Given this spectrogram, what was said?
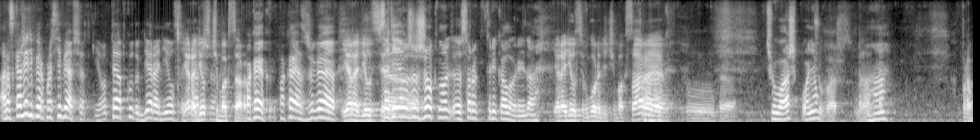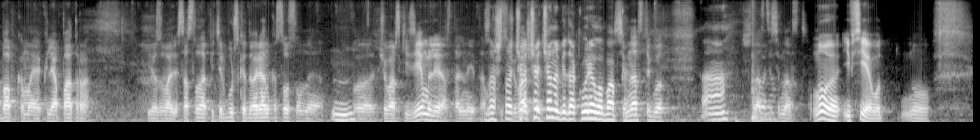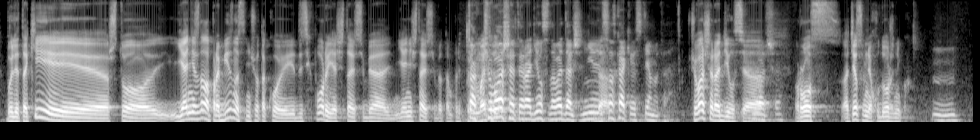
А расскажи теперь про себя все-таки. Вот ты откуда, где родился? Я родился в? Чебоксарах. Пока я, пока я сжигаю... Я родился, Кстати, я уже сжег 0, э, 43 калории, да. я родился в городе Чебоксары. Это Чуваш, понял? Чуваш. Да. Ага. прабабка моя Клеопатра, ее звали, сосла петербургская дворянка, сосланная в чувашские земли, остальные там За что? Че набедокурила бабка? 17-й год, А, 16-17. Ну, и все вот, ну, были такие, что я не знал про бизнес, ничего такого, и до сих пор я считаю себя, я не считаю себя там так, предпринимателем. Чувашия ты родился, давай дальше. Не Да. соскакивай с темы-то. В Чувашии родился, Дальше. рос, отец у меня художник,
